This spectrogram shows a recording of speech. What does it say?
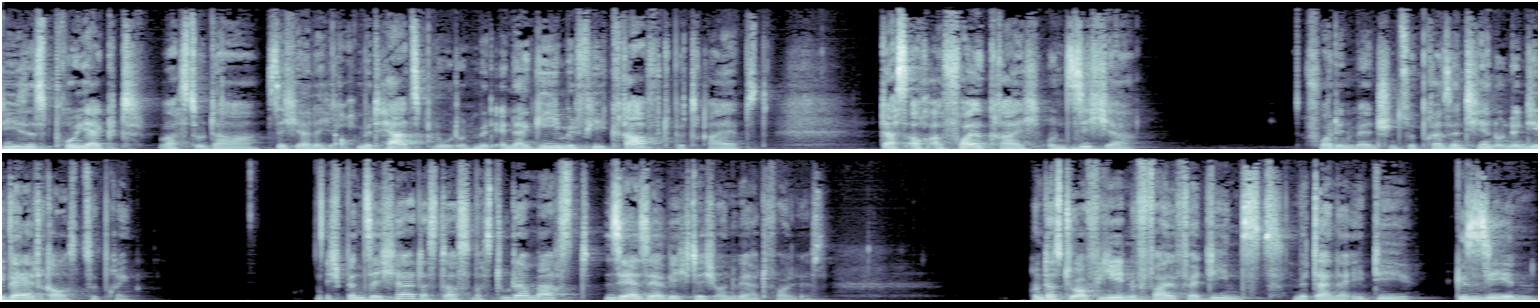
dieses Projekt, was du da sicherlich auch mit Herzblut und mit Energie, mit viel Kraft betreibst, das auch erfolgreich und sicher vor den Menschen zu präsentieren und in die Welt rauszubringen. Ich bin sicher, dass das, was du da machst, sehr, sehr wichtig und wertvoll ist. Und dass du auf jeden Fall verdienst, mit deiner Idee gesehen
